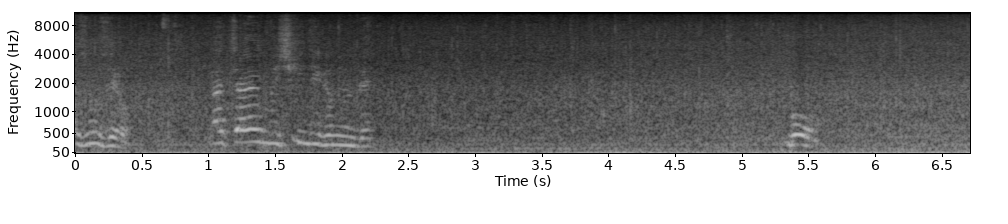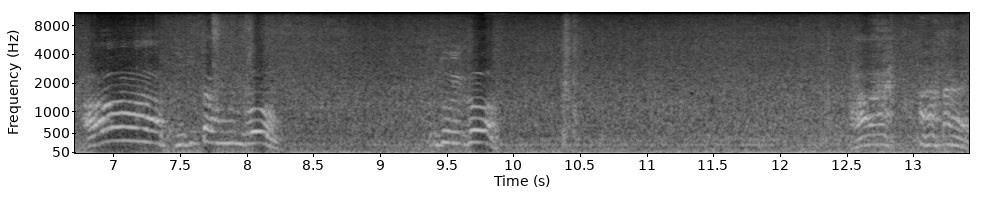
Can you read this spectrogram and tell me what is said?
어서 오세요. 나 짜장면 시킨 적이 없는데. 뭐? 아, 구두 닦는 거. 구두 이거. 아, 아.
